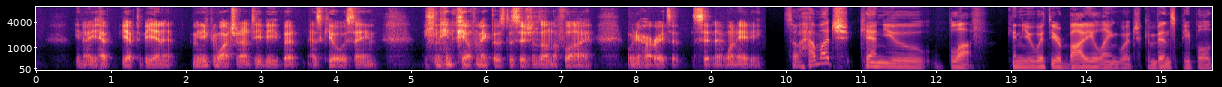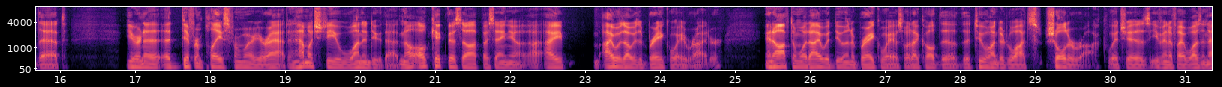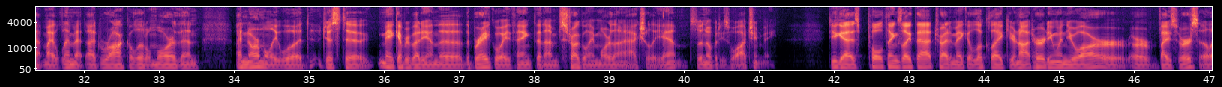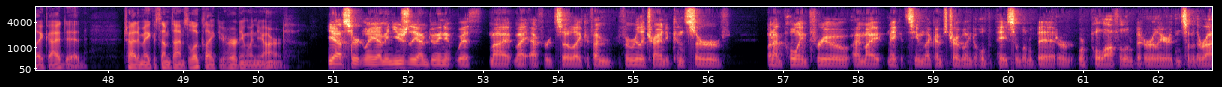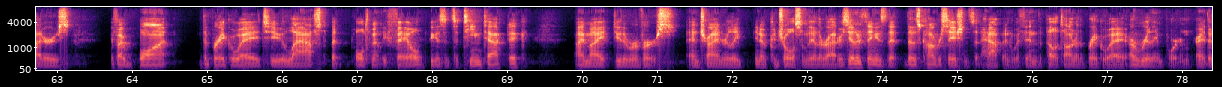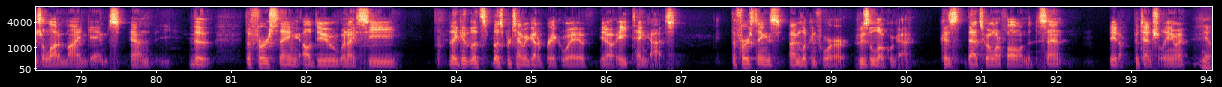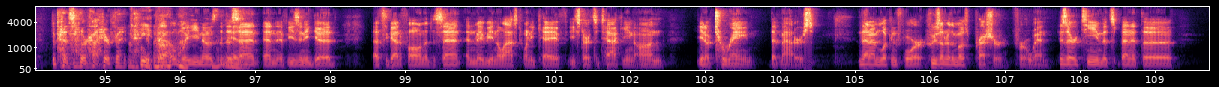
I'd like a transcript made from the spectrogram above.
You know, you have you have to be in it. I mean, you can watch it on TV, but as Kiel was saying, you need to be able to make those decisions on the fly when your heart rate's at, sitting at 180. So, how much can you bluff? Can you, with your body language, convince people that you're in a, a different place from where you're at? And how much do you want to do that? And I'll, I'll kick this off by saying, you know, I, I was always a breakaway rider. And often, what I would do in a breakaway is what I called the the 200 watts shoulder rock, which is even if I wasn't at my limit, I'd rock a little more than I normally would, just to make everybody in the the breakaway think that I'm struggling more than I actually am, so nobody's watching me. Do you guys pull things like that, try to make it look like you're not hurting when you are, or or vice versa, like I did? Try to make it sometimes look like you're hurting when you aren't. Yeah, certainly. I mean, usually I'm doing it with my my efforts. So like if I'm if I'm really trying to conserve when I'm pulling through, I might make it seem like I'm struggling to hold the pace a little bit or or pull off a little bit earlier than some of the riders if I want the breakaway to last but ultimately fail because it's a team tactic, I might do the reverse and try and really, you know, control some of the other riders. The other thing is that those conversations that happen within the peloton or the breakaway are really important, right? There's a lot of mind games, and the the first thing I'll do when I see, like, let's let's pretend we got a breakaway of you know eight ten guys. The first things I'm looking for are who's the local guy because that's who I want to follow on the descent you know, potentially anyway. Yeah. Depends on the rider, but yeah. probably he knows the descent. Yeah. And if he's any good, that's the guy to follow in the descent. And maybe in the last 20K, if he starts attacking on, you know, terrain that matters. Then I'm looking for who's under the most pressure for a win. Is there a team that's been at the,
